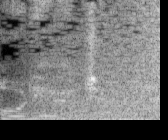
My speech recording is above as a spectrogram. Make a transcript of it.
Audio Jungle.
